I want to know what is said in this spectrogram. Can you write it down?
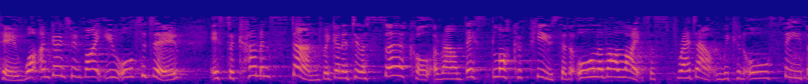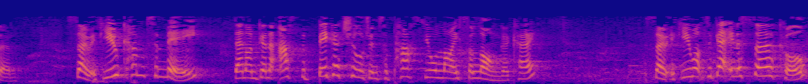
to, what I'm going to invite you all to do is to come and stand. We're going to do a circle around this block of pews so that all of our lights are spread out and we can all see them. So if you come to me, then I'm going to ask the bigger children to pass your light along, okay? So if you want to get in a circle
